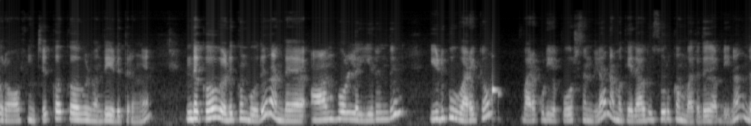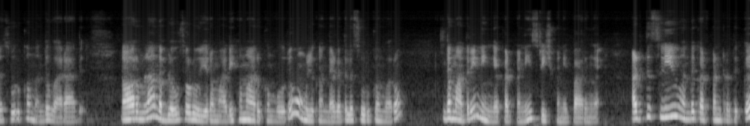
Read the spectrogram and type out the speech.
ஒரு ஆஃப் இன்ச்சுக்கு கேர்வ் வந்து எடுத்துருங்க. இந்த கேர்வ் எடுக்கும்போது அந்த ஆம் ஹோலில் இருந்து இடுப்பு வரைக்கும் வரக்கூடிய போர்ஷனில் நமக்கு ஏதாவது சுருக்கம் வருது அப்படின்னா அந்த சுருக்கம் வந்து வராது. நார்மலாக அந்த ப்ளவுஸோட உயரம் அதிகமாக இருக்கும்போது உங்களுக்கு அந்த இடத்துல சுருக்கம் வரும். இந்த மாதிரி நீங்கள் கட் பண்ணி ஸ்டிச் பண்ணி பாருங்கள் அடுத்து ஸ்லீவ் வந்து கட் பண்ணுறதுக்கு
